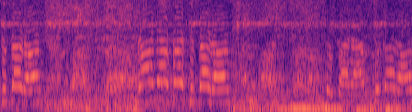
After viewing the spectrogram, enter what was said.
तुकाराम ज्ञानापा तुकाराम तुकाराम तुकाराम.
